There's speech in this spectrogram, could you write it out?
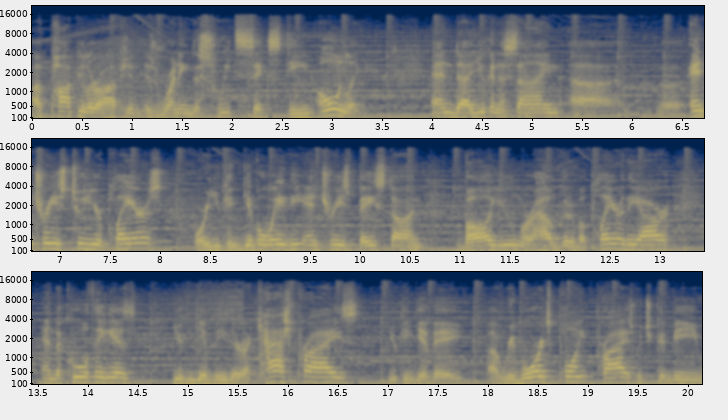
a popular option is running the Sweet 16 only. And uh, you can assign uh, uh, entries to your players, or you can give away the entries based on volume or how good of a player they are. And the cool thing is, you can give either a cash prize, you can give a, a rewards point prize, which can be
